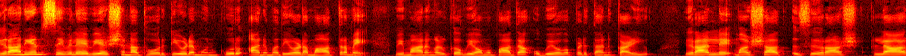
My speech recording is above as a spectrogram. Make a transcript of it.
ഇറാനിയൻ സിവിൽ ഏവിയേഷൻ അതോറിറ്റിയുടെ മുൻകൂർ അനുമതിയോടെ മാത്രമേ വിമാനങ്ങൾക്ക് വ്യോമപാത ഉപയോഗപ്പെടുത്താൻ കഴിയൂ. ഇറാനിലെ മഷാദ് സിറാഷ് ലാർ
